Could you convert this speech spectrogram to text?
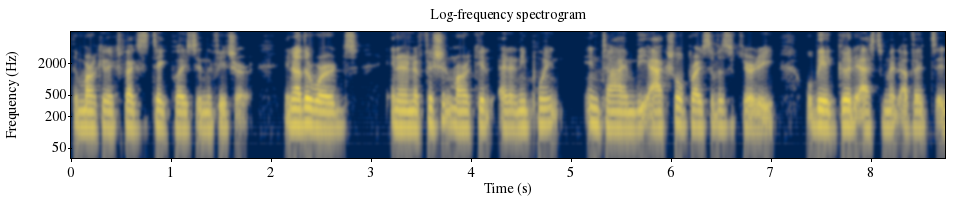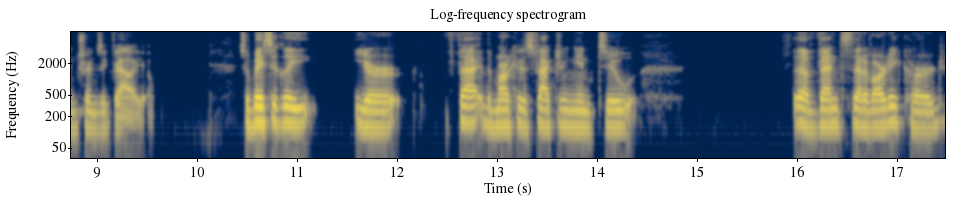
the market expects to take place in the future. In other words in an efficient market at any point in time the actual price of a security will be a good estimate of its intrinsic value. So basically your fa- the market is factoring into events that have already occurred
